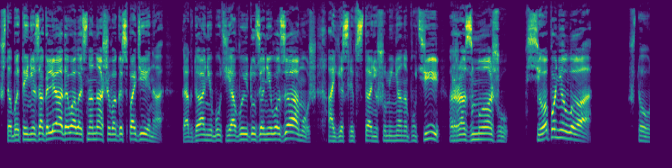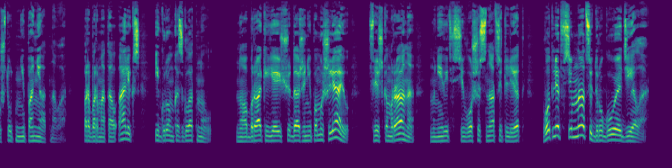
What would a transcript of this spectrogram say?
«чтобы ты не заглядывалась на нашего господина. Когда-нибудь я выйду за него замуж, а если встанешь у меня на пути, размажу. Все поняла?» «Что уж тут непонятного», — пробормотал Алекс и громко сглотнул. «Но о браке я еще даже не помышляю. Слишком рано, мне ведь всего шестнадцать лет. Вот лет в семнадцать другое дело».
